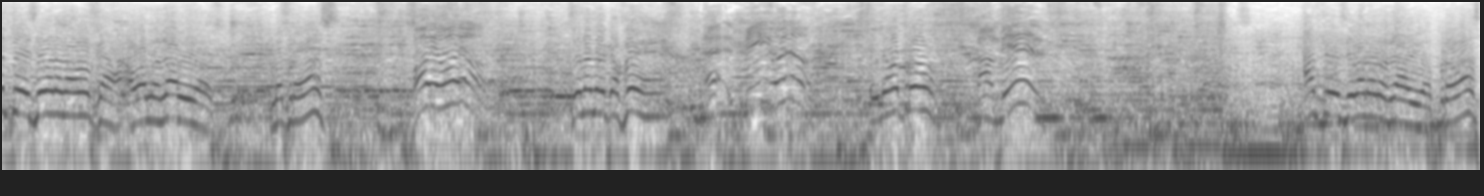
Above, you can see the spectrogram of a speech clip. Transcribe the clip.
Antes de llevar a la boca a los labios, ¿lo probás? Obvio, obvio. Estoy hablando del café, ¿eh? Eh, sí, bueno. ¿Y lo otro? También. Antes de llevar a los labios, ¿probás?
